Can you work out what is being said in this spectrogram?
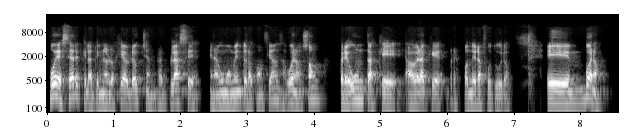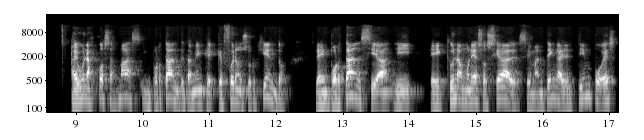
¿puede ser que la tecnología blockchain reemplace en algún momento la confianza? Bueno, son preguntas que habrá que responder a futuro. Eh, bueno, algunas cosas más importantes también que, que fueron surgiendo. La importancia y eh, que una moneda social se mantenga el tiempo es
